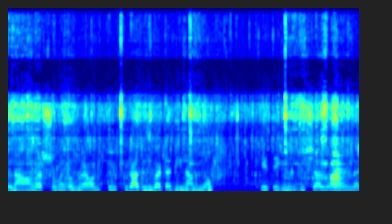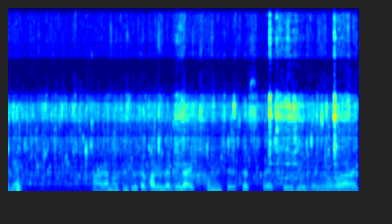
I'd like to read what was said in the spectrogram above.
তো নামাবার সময় তোমরা অল্প একটু রাঁধুনি বাটা দিয়ে নামিও। খেতে কিন্তু বিশাল ভালো লাগে। আর আমার ভিডিওটা ভালো লাগে লাইক কমেন্ট শেয়ার সাবস্ক্রাইব করে দিও। ধন্যবাদ।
